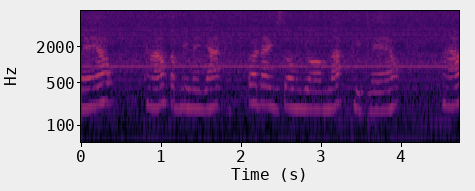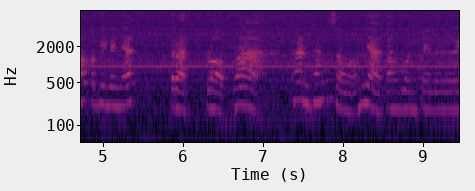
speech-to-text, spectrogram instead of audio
แล้วเท้ากบินยักษ์ก็ได้ทรงยอมรับผิดแล้วเท้ากบินยักษ์ตรัสปลอบว่าท่านทั้งสองอย่ากังวลไปเลย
